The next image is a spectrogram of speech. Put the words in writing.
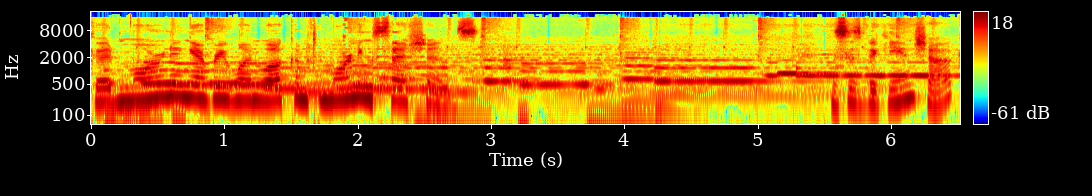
Good morning, everyone. Welcome to Morning Sessions. This is Vicki and Chuck.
